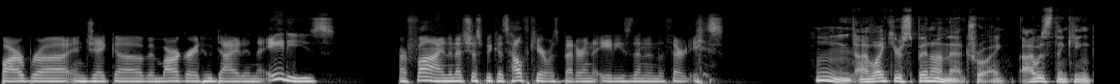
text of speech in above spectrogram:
Barbara and Jacob and Margaret, who died in the 80s, are fine. And that's just because healthcare was better in the 80s than in the 30s. Hmm. I like your spin on that, Troy. I was thinking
